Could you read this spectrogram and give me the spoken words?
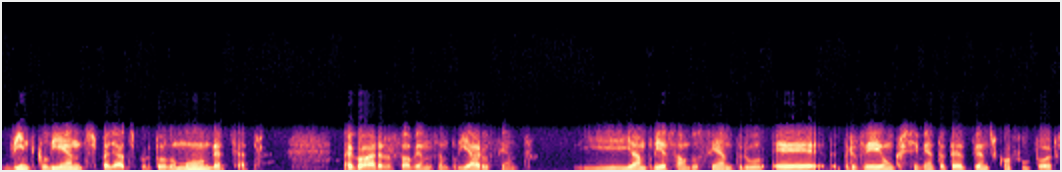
20 clientes espalhados por todo o mundo, etc. Agora resolvemos ampliar o centro e a ampliação do centro é, prevê um crescimento até 200 consultores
